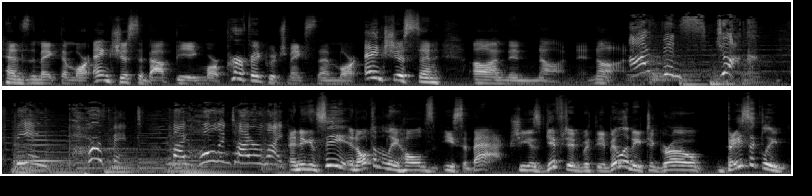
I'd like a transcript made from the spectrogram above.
tends to make them more anxious about being more perfect, which makes them more anxious, and on and on and on. I've been stuck being perfect my whole entire life. And you can see it ultimately holds Issa back. She is gifted with the ability to grow basically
